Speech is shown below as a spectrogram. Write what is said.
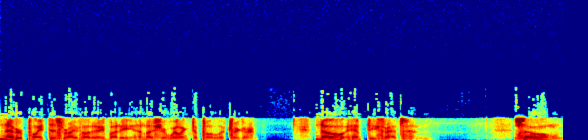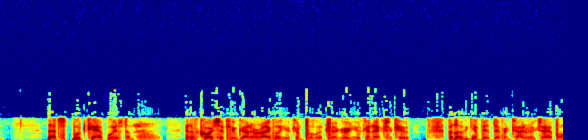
never point this rifle at anybody unless you're willing to pull the trigger. No empty threats. So that's boot camp wisdom. And of course, if you've got a rifle, you can pull the trigger, you can execute. But let me give you a different kind of example.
